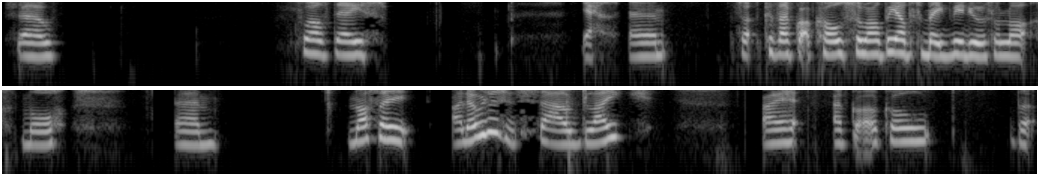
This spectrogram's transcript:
So, twelve days. Yeah. Um so because I've got a cold, so I'll be able to make videos a lot more. Um, I'm not saying I know it doesn't sound like I I've got a cold, but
